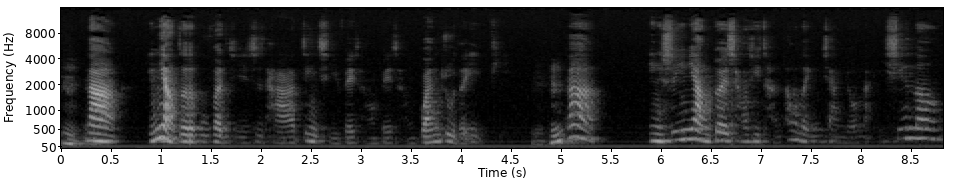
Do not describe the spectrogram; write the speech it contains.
嗯，那营养这个部分，其实是他近期非常非常关注的议题。嗯哼，那饮食营养对长期疼痛的影响有哪一些呢？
